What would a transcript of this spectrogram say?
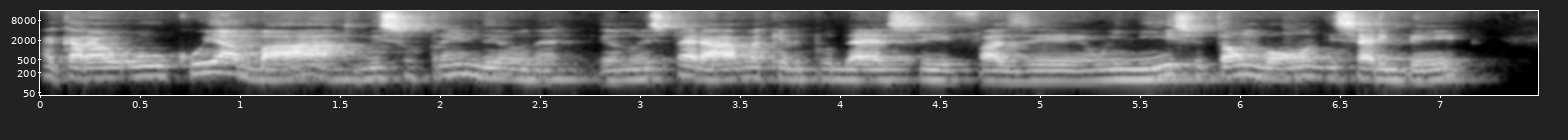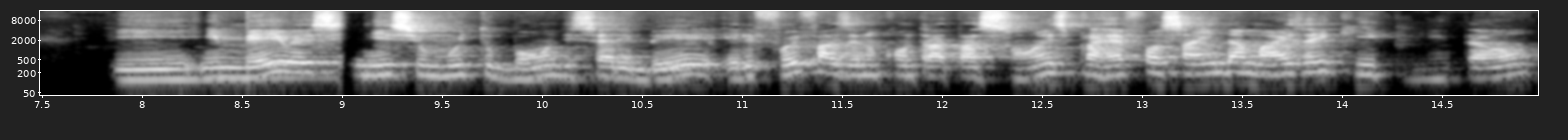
É, cara, o Cuiabá me surpreendeu, né? Eu não esperava que ele pudesse fazer um início tão bom de Série B. E em meio a esse início muito bom de Série B, ele foi fazendo contratações para reforçar ainda mais a equipe. Então,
